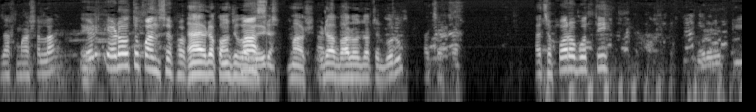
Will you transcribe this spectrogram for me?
যাক মাশাল্লাহ এটাও তো কনসেপ্ট হবে। হ্যাঁ এটা কনসেপ্ট Must। এটা মাস এটা ভালো জাতের গরু। আচ্ছা আচ্ছা। আচ্ছা পরবর্তী। পরবর্তী।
